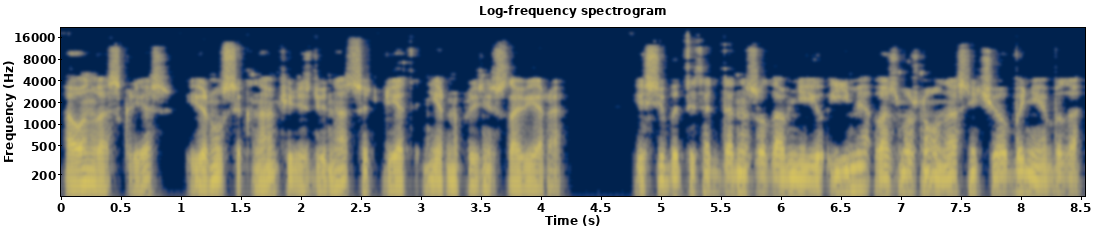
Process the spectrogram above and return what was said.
«А он воскрес и вернулся к нам через двенадцать лет», — нервно произнесла Вера. «Если бы ты тогда назвала мне ее имя, возможно, у нас ничего бы не было».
